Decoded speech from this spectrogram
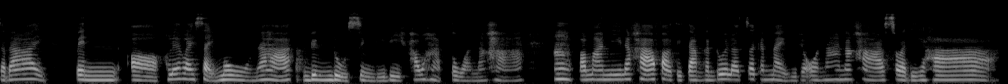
จะได้เป็นเอ่อเขาเรียกอะไรสายมูนะคะ ดึงดูดสิ่งดีๆ เข้าหาตัวนะคะอะประมาณนี้นะคะ ฝากติดตามกันด้วยแล้วเจอกันใหม่วิดีโอหน้านะคะ สวัสดีค่ะ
